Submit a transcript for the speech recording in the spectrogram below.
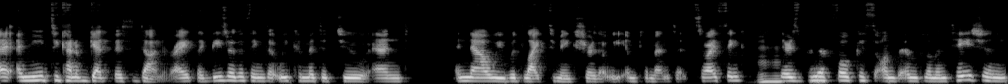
a, a, need to kind of get this done, right? Like these are the things that we committed to, and and now we would like to make sure that we implement it. So I think mm-hmm. there's been a focus on the implementation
